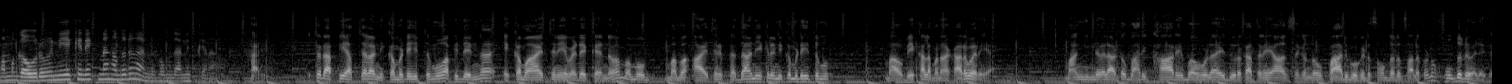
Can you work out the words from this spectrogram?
මම ගෞරවනය කෙනෙක්න හඳුර ගන්න කොම දනිස් කෙන හරි. එතට අපි අත්තලා නිකමට හිතමු අපි දෙන්න එක ආයතනය වැඩ කරනවා ම ම ආයතන ප්‍රධානය කළ නිකමට හිතමු ම ඔබේ කළමනාකාරවරයා. මං ඉන්න වෙලාට බරි කාරය බහුල දුර කතන ආසක නො පාරිබෝකට සොඳට සලකන හොඳට වැඩ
